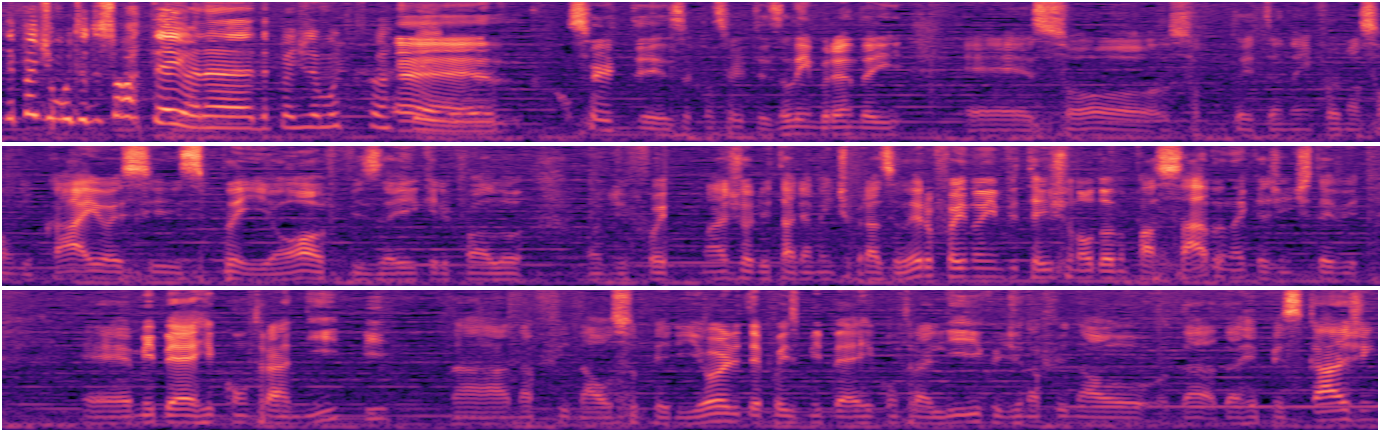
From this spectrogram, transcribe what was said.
Depende muito do sorteio, né? Depende muito do sorteio. É, né? Com certeza, com certeza. Lembrando aí, é, só, só completando a informação do Caio, esses playoffs aí que ele falou, onde foi majoritariamente brasileiro, foi no Invitational do ano passado, né? Que a gente teve é, MBR contra a NIP na, na final superior, depois MBR contra a Liquid na final da, da repescagem.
